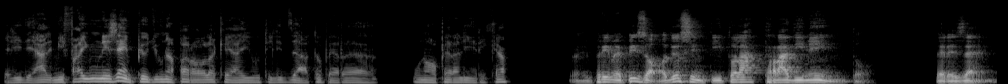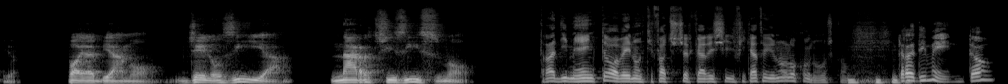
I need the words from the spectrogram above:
è l'ideale. Mi fai un esempio di una parola che hai utilizzato per eh, un'opera lirica? Il primo episodio si intitola Tradimento per esempio. Poi abbiamo gelosia, narcisismo. Tradimento, vabbè, non ti faccio cercare il significato, io non lo conosco. Tradimento?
